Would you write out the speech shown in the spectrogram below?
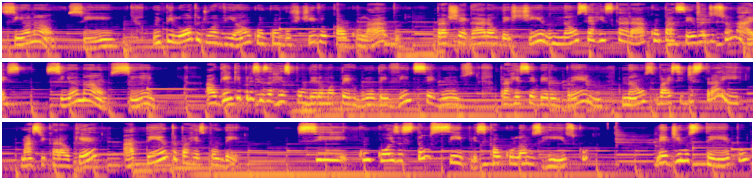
Sim ou não? Sim. Um piloto de um avião com combustível calculado para chegar ao destino não se arriscará com passeios adicionais. Sim ou não? Sim. Alguém que precisa responder a uma pergunta em 20 segundos para receber um prêmio não vai se distrair mas ficará o quê? Atento para responder. Se com coisas tão simples calculamos risco, medimos tempo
